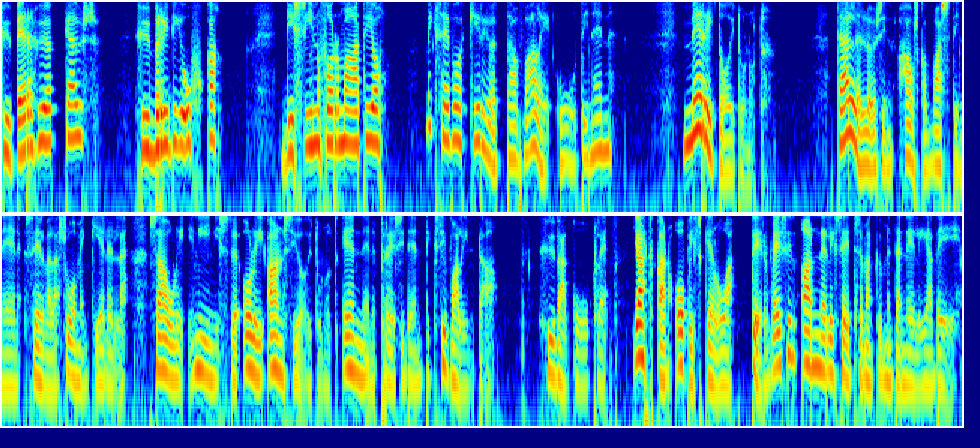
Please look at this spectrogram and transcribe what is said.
kyberhyökkäys, hybridiuhka, disinformaatio, miksei voi kirjoittaa valeuutinen, meritoitunut. Tälle löysin hauskan vastineen selvällä suomen kielellä. Sauli Niinistö oli ansioitunut ennen presidentiksi valintaa. Hyvä Google. Jatkan opiskelua. Terveisin Anneli 74V.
